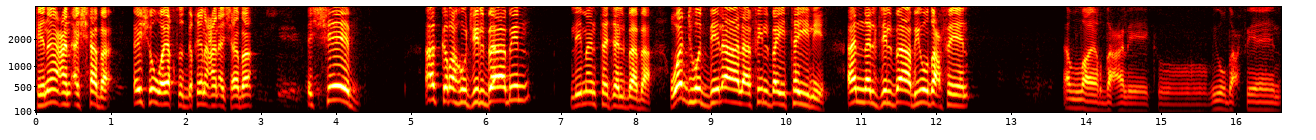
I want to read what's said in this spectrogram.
قناعا أشهبا إيش هو يقصد بقناعا أشهبا الشيب. أكره جلباب لمن تجلبب. وجه الدلالة في البيتين أن الجلباب يوضع فين؟ الله يرضى عليكم. يوضع فين؟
